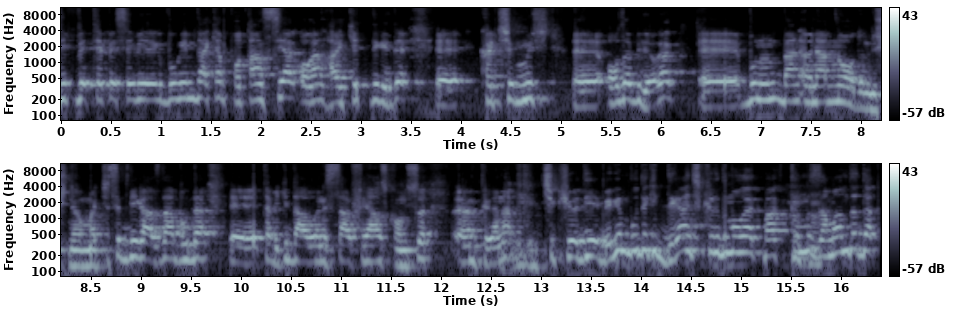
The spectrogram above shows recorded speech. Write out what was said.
dip ve tepe seviyeleri bulayım derken potansiyel olan hareketleri de e, kaçırmış e, olabiliyorlar. E, bunun ben önemli olduğunu düşünüyorum açısı. Biraz daha burada e, tabii ki davranışsal finans konusu ön plana çıkıyor diyebilirim. Buradaki direnç kırılımı olarak baktığımız zaman da da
